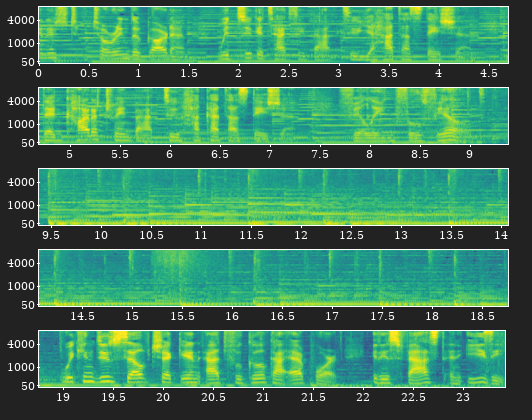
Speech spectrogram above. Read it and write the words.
Finished touring the garden, we took a taxi back to Yahata station, then caught a train back to Hakata station, feeling fulfilled. We can do self check in at Fukuoka Airport. It is fast and easy.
